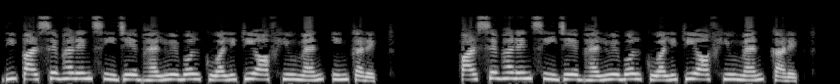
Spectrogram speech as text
The perseverance is a valuable quality of human. Incorrect. Perseverance is a valuable quality of human. Correct.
